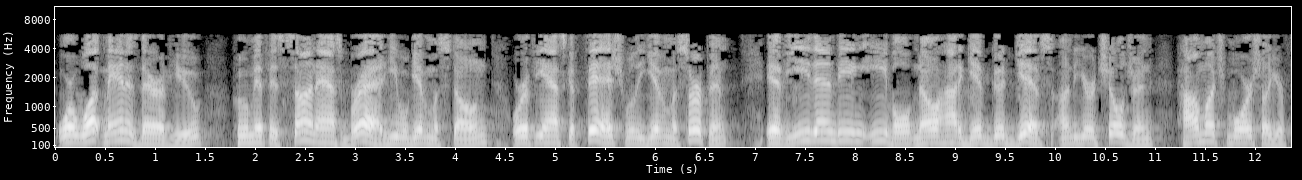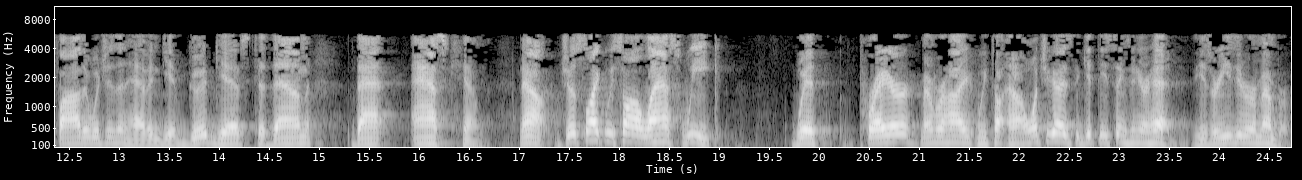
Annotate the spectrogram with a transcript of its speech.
Or what man is there of you, whom if his son ask bread, he will give him a stone? Or if he ask a fish, will he give him a serpent? If ye then being evil know how to give good gifts unto your children, how much more shall your Father which is in heaven give good gifts to them that ask him? Now, just like we saw last week with prayer, remember how we talked, I want you guys to get these things in your head. These are easy to remember.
